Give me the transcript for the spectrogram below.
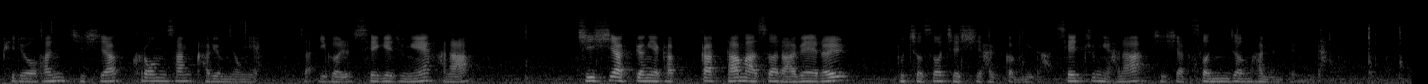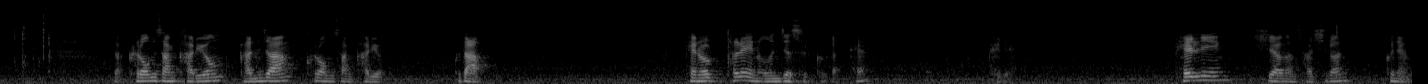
필요한 지시약 크롬산 카륨 용액 자 이걸 세개 중에 하나 지시약 병에 각각 담아서 라벨을 붙여서 제시할 겁니다. 셋 중에 하나 지시약 선정하면 됩니다. 자, 크롬산 카륨, 간장, 크롬산 카륨. 그 다음, 페놀프탈레인은 언제 쓸 것 같아? 그래. 펠링 시약은 사실은 그냥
